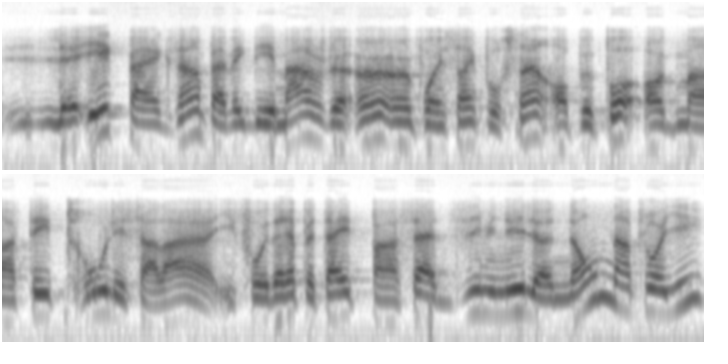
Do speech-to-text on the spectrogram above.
le hic, par exemple, avec des marges de 1-1,5% on peut pas augmenter trop les salaires. Il faudrait peut-être penser à diminuer le nombre d'employés,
